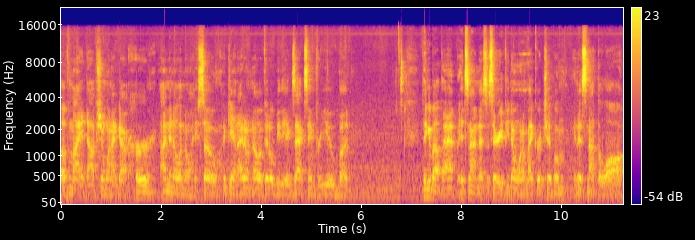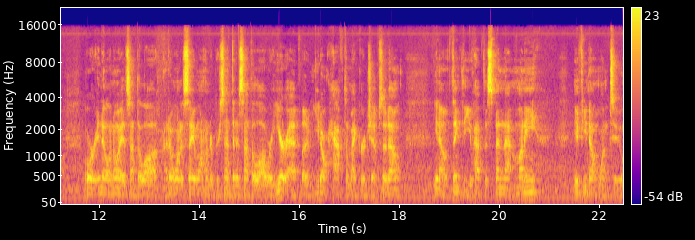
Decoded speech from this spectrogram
of my adoption when i got her. I'm in illinois so again i don't know if it'll be the exact same for you but think about that. It's not necessary if you don't want to microchip them, and it's not the law. Or in Illinois, it's not the law. I don't want to say 100% that it's not the law where you're at, but you don't have to microchip. So don't, you know, think that you have to spend that money if you don't want to.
